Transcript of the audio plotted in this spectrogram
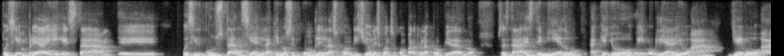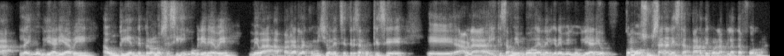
pues siempre hay esta eh, pues circunstancia en la que no se cumplen las condiciones cuando se comparte una propiedad, ¿no? O sea, está este miedo a que yo, inmobiliario A, llevo a la inmobiliaria B a un cliente, pero no sé si la inmobiliaria B me va a pagar la comisión, etcétera. Es algo que se eh, habla y que está muy en boga en el gremio inmobiliario. ¿Cómo subsanan esta parte con la plataforma?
